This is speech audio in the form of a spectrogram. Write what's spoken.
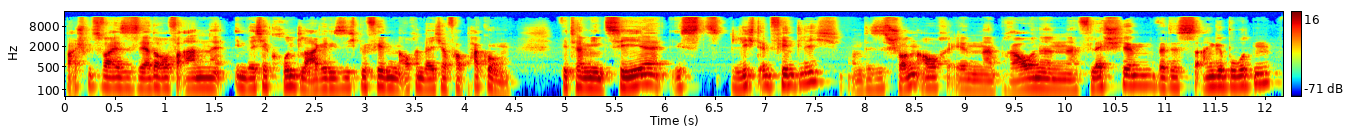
beispielsweise sehr darauf an, in welcher Grundlage die sich befinden, auch in welcher Verpackung. Vitamin C ist lichtempfindlich und es ist schon auch in braunen Fläschchen wird es angeboten,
